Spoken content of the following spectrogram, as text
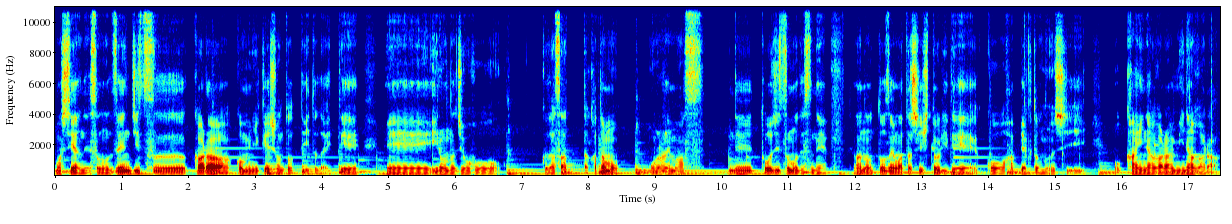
ましてやね、その前日からコミュニケーション取っていただいて、えーいろんな情報をくださった方もおられます。で、当日もですね、あの、当然私一人で、こう、800頭の牛を飼いながら見ながら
